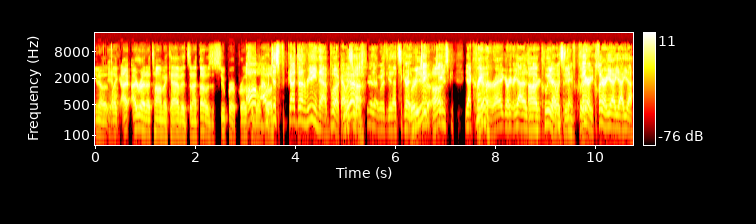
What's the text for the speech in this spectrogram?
you know, yeah. like I, I, read Atomic Habits and I thought it was a super approachable. Oh, I book. just got done reading that book. I was yeah. going to share that with you. That's great. Were you? James, oh. James yeah, Kramer, yeah. right? Or, yeah, uh, Clear. what's his name? Clear. Clear. Yeah, yeah, yeah.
